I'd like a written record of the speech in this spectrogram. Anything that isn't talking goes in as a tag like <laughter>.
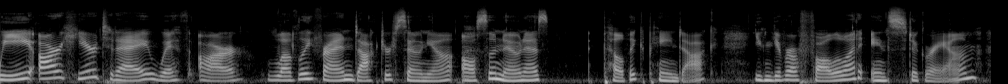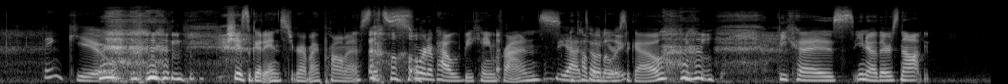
We are here today with our lovely friend, Dr. Sonia, also known as Pelvic Pain Doc. You can give her a follow on Instagram. Thank you. <laughs> she has a good Instagram, I promise. That's <laughs> sort of how we became friends yeah, a couple totally. years ago. <laughs> because, you know, there's not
